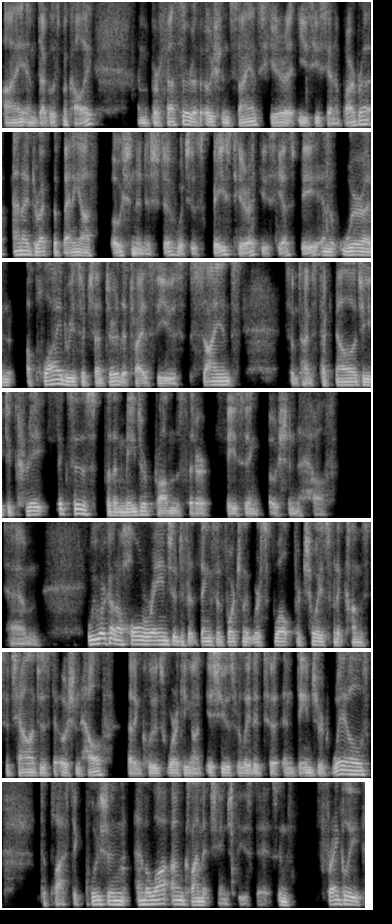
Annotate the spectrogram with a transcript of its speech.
I am Douglas McCauley. I'm a professor of ocean science here at UC Santa Barbara, and I direct the Benioff Ocean Initiative, which is based here at UCSB. And we're an applied research center that tries to use science, sometimes technology, to create fixes for the major problems that are facing ocean health. Um, we work on a whole range of different things. Unfortunately, we're spoilt for choice when it comes to challenges to ocean health. That includes working on issues related to endangered whales, to plastic pollution, and a lot on climate change these days. And frankly,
